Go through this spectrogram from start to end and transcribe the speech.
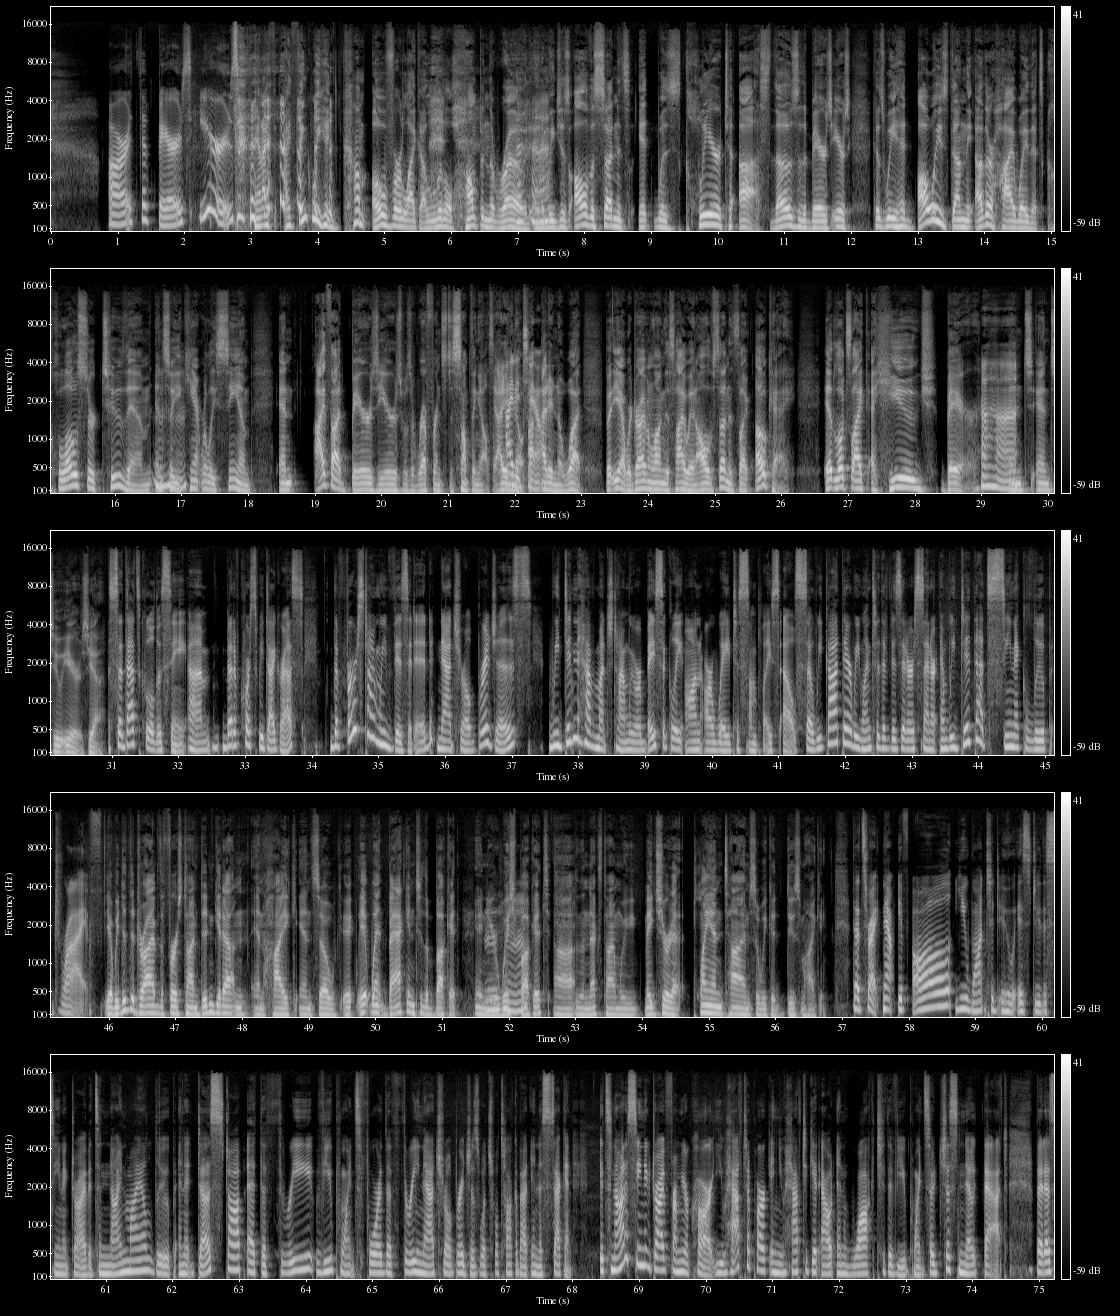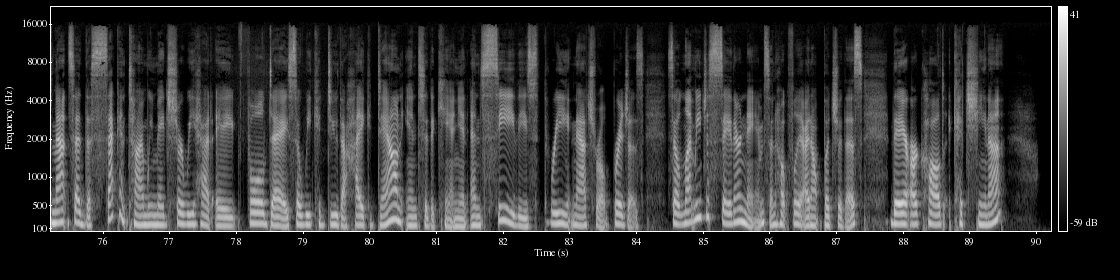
are the bear's ears. and I, th- I think we had come over like a little hump in the road, and uh-huh. we just all of a sudden it's it was clear to us those are the bear's ears because we had always done the other highway that's closer to them, and so you mm-hmm. can't really see them. And I thought bear's ears was a reference to something else. I didn't I know. did. I, I didn't know what, but yeah, we're driving along this highway, and all of a sudden it's like okay. It looks like a huge bear Uh-huh. and and two ears. Yeah. So that's cool to see. Um, but of course, we digress. The first time we visited Natural Bridges, we didn't have much time. We were basically on our way to someplace else. So we got there, we went to the visitor center, and we did that scenic loop drive. Yeah, we did the drive the first time, didn't get out and, and hike. And so it, it went back into the bucket, in your wish bucket. Uh, the next time we made sure to plan time so we could do some hiking. That's right. Now, if all you want to do is do the scenic drive, it's a nine mile loop and it does stop at the three viewpoints for the three natural bridges, which we'll talk about in a second. It's not a scenic drive from your car. You have to park and you have to get out and walk to the viewpoint. So just note that. But as Matt said, the second time we made sure we had a full day so we could do the hike down into the canyon and see these three natural bridges. So let me just say their names and hopefully I don't butcher this. They are called Kachina,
